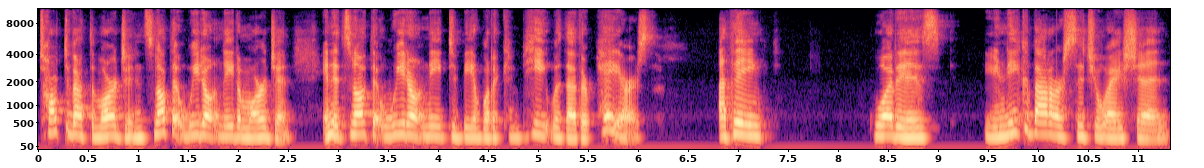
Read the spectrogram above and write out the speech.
talked about the margin. It's not that we don't need a margin, and it's not that we don't need to be able to compete with other payers. I think what is unique about our situation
